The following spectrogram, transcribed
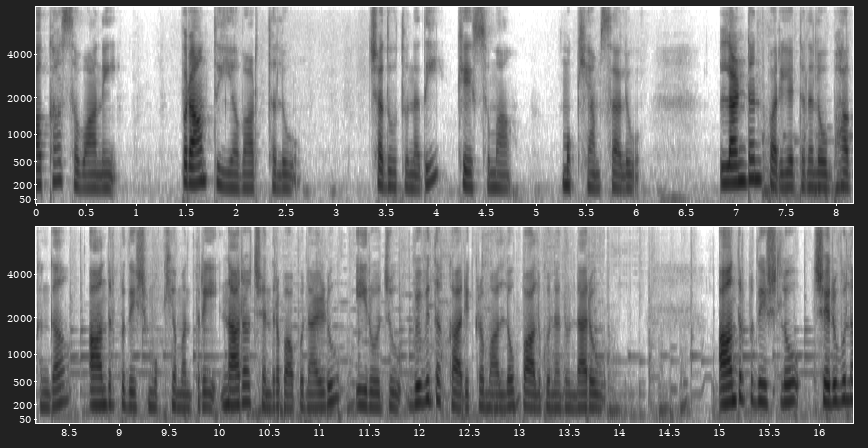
ఆకాశవాణి ప్రాంతీయ వార్తలు. చదువుతున్నది కేసుమా ముఖ్యాంశాలు. లండన్ పర్యటనలో భాగంగా ఆంధ్రప్రదేశ్ ముఖ్యమంత్రి నారా చంద్రబాబు నాయుడు ఈరోజు వివిధ కార్యక్రమాల్లో పాల్గొననున్నారు. ఆంధ్రప్రదేశ్లో చెరువుల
